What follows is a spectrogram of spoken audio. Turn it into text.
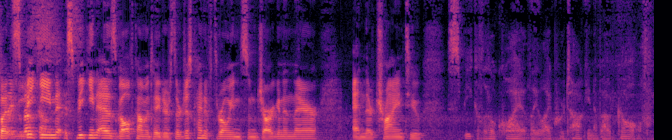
but speaking speaking as golf commentators, they're just kind of throwing some jargon in there, and they're trying to speak a little quietly, like we're talking about golf.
